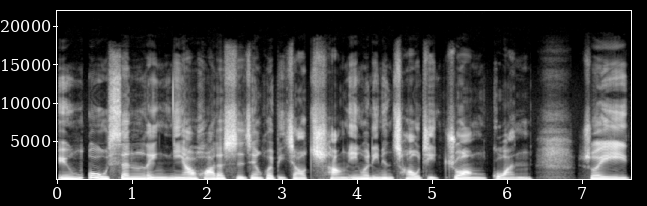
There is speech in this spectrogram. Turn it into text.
云雾森林，你要花的时间会比较长，因为里面超级壮观，所以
